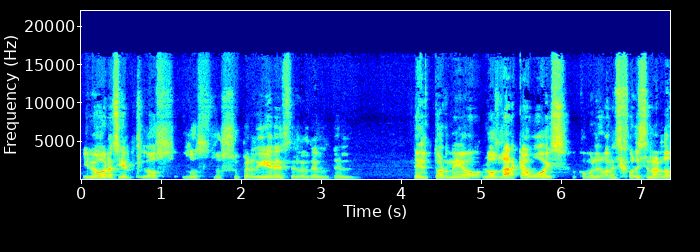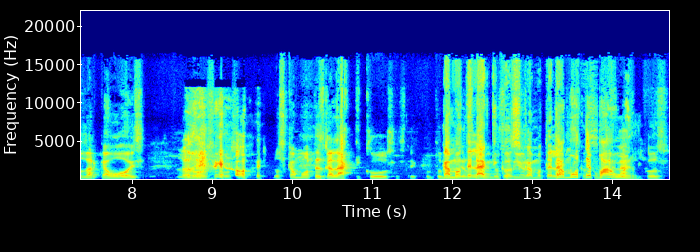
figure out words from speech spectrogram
Y luego ahora sí, el- los, los, los super líderes del, del, del, del torneo, los Larca Boys, ¿cómo les van a ahora? Los Larca Boys, Los, Los- los- los Camotes Galácticos, este, ¿cuántos nombres ya están poniendo camotelácticos, camotelácticos. Camote Power. Galácticos.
